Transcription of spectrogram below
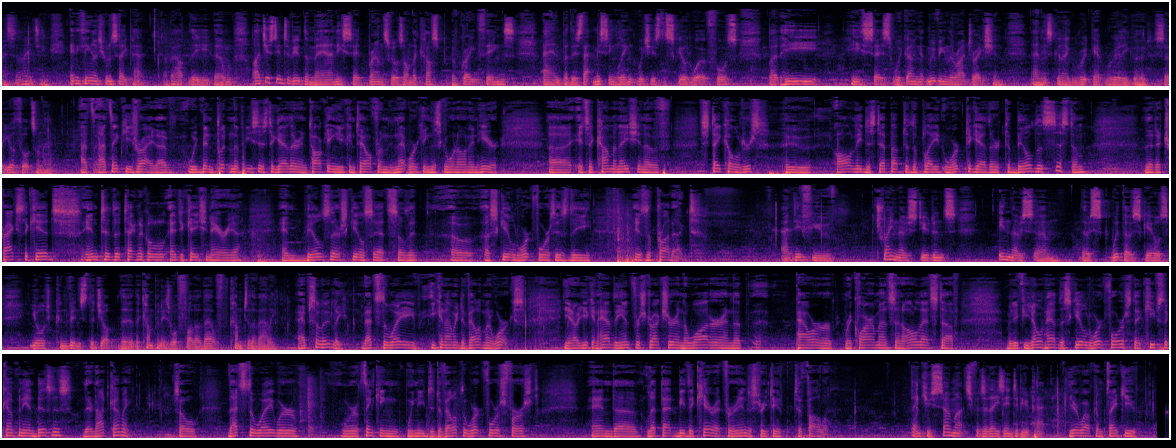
Fascinating. Anything else you want to say, Pat, about the? Um, I just interviewed the mayor, and he said Brownsville's on the cusp of great things, and but there's that missing link, which is the skilled workforce. But he he says we're going moving in the right direction, and it's going to re- get really good. So your thoughts on that? I, th- I, think he's right. I've, we've been putting the pieces together and talking. You can tell from the networking that's going on in here. Uh, it's a combination of stakeholders who all need to step up to the plate, work together to build the system that attracts the kids into the technical education area and builds their skill sets so that a, a skilled workforce is the is the product. And if you've train those students in those um, those with those skills, you're convinced the job the, the companies will follow. They'll come to the valley. Absolutely. That's the way economic development works. You know, you can have the infrastructure and the water and the uh, power requirements and all of that stuff. But if you don't have the skilled workforce that keeps the company in business, they're not coming. So that's the way we're we're thinking we need to develop the workforce first and uh, let that be the carrot for industry to, to follow. Thank you so much for today's interview, Pat. You're welcome. Thank you.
